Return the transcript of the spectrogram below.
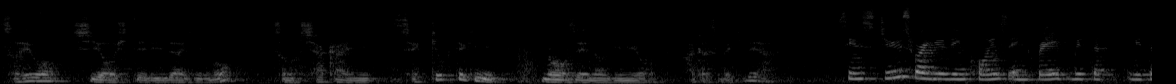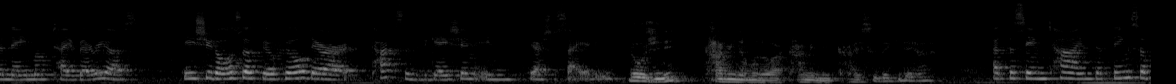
それを使用しているユダヤ人もその社会に積極的に 納税の義務を果たすべきである Since Jews were using coins engraved with the, with the name of Tiberius, they should also fulfill their tax obligation in their society. 同時に神のものは神に返すべきである At the same time, the things of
